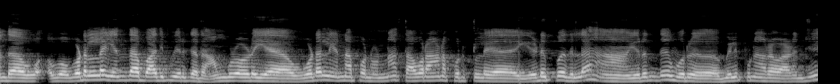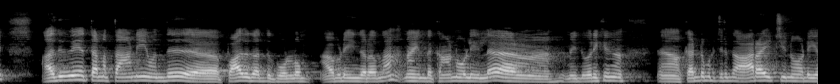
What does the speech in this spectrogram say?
அந்த உடலில் எந்த பாதிப்பும் இருக்காது. அவங்களுடைய உடல் என்ன பண்ணணும்னா தவறான பொருட்களை எடுப்பதில் இருந்து ஒரு விழிப்புணர்வு அடைஞ்சு அதுவே தன்னை தானே வந்து பாதுகாத்து கொள்ளும் அப்படிங்கிறது தான் நான் இந்த காணொலியில் இது வரைக்கும் கண்டுபிடிச்சிருக்க ஆராய்ச்சியினுடைய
